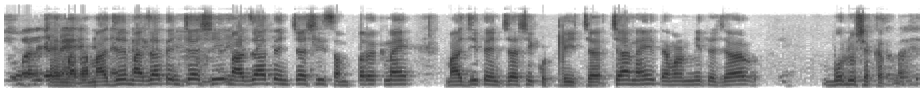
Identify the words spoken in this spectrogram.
माझे माझा त्यांच्याशी माझा त्यांच्याशी संपर्क नाही. माझी त्यांच्याशी कुठली चर्चा नाही. त्यामुळे मी त्याच्यावर बोलू शकत नाही.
